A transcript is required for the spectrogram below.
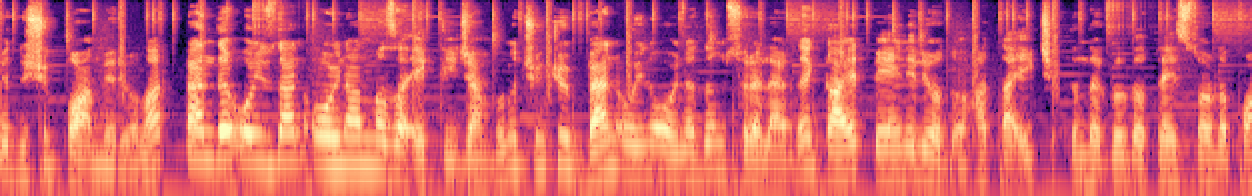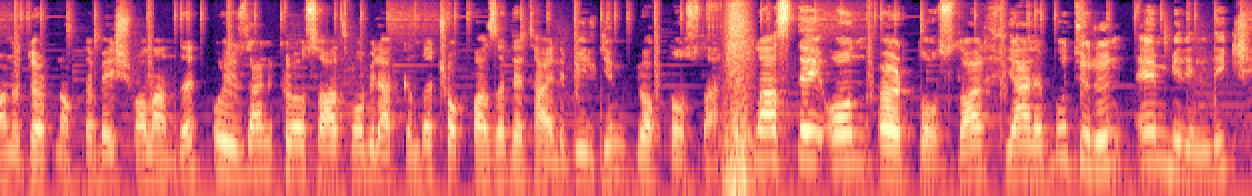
ve düşük puan veriyorlar. Ben de o yüzden oynanmaza ekleyeceğim bunu. Çünkü ben oyunu oynadığım sürelerde gayet beğeniliyordu. Hatta ilk çıktığında Google Play Store'da puanı 4.5 falandı. O yüzden Crossout Mobil hakkında çok fazla detaylı bilgim yok dostlar. Last Day on Earth dostlar. Yani bu türün en bilindik,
